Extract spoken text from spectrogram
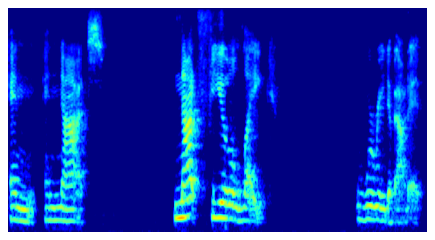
and and not not feel like worried about it.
